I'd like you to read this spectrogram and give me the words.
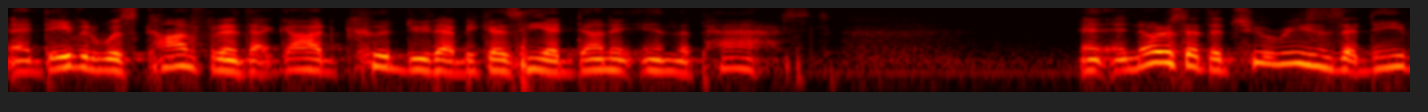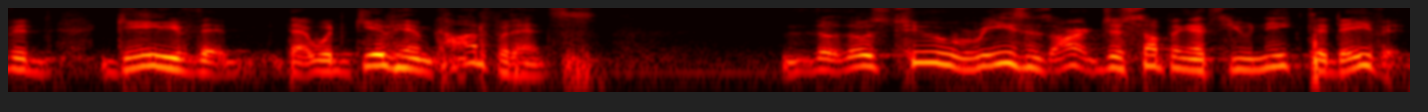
And David was confident that God could do that because he had done it in the past. And, and notice that the two reasons that David gave that, that would give him confidence, th- those two reasons aren't just something that's unique to David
